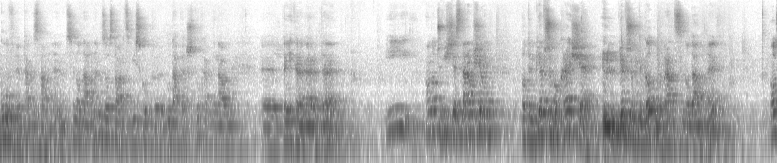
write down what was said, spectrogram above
głównym, tak zwanym, synodalnym, został arcybiskup Budapesztu, kardynał Peter Erde i on oczywiście starał się po tym pierwszym okresie, pierwszym tygodniu prac synodalnych o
